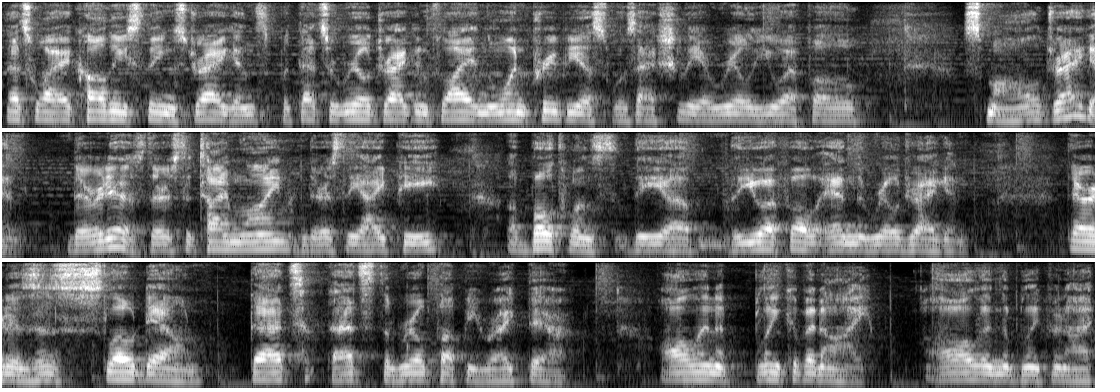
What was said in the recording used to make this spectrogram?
That's why I call these things dragons. But that's a real dragonfly, and the one previous was actually a real UFO small dragon. There it is. There's the timeline. There's the IP of both ones, the uh, the UFO and the real dragon. There it is. It's slowed down. That's that's the real puppy right there all in a blink of an eye, all in the blink of an eye.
